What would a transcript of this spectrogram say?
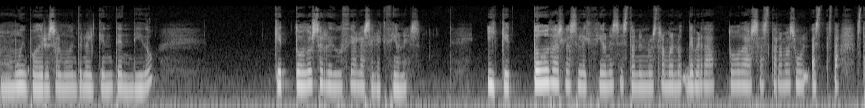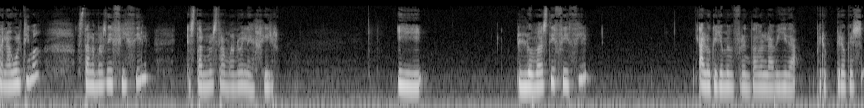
muy poderoso el momento en el que he entendido que todo se reduce a las elecciones y que todas las elecciones están en nuestra mano, de verdad, todas, hasta la más hasta, hasta la última, hasta la más difícil, está en nuestra mano elegir. Y lo más difícil a lo que yo me he enfrentado en la vida, pero creo que es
